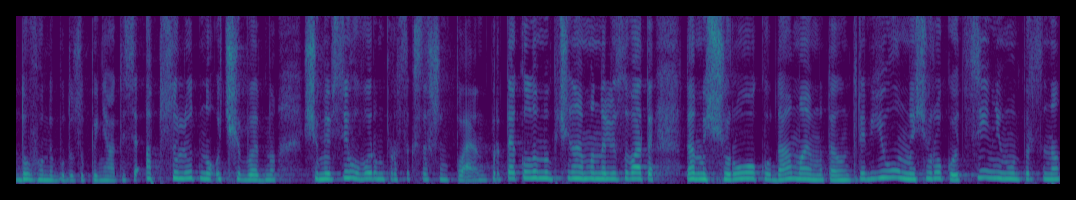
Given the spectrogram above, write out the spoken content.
довго не буду зупинятися. Абсолютно очевидно, що ми всі говоримо про succession plan. Проте, коли ми починаємо аналізувати, да, ми щороку да, маємо талент-рев'ю, ми щороку оцінюємо персонал.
